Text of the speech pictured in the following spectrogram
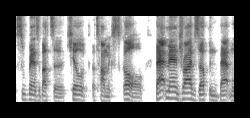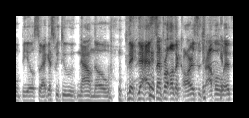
Superman's about to kill Atomic Skull, Batman drives up in Batmobile. So I guess we do now know they, had several other cars to travel with.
